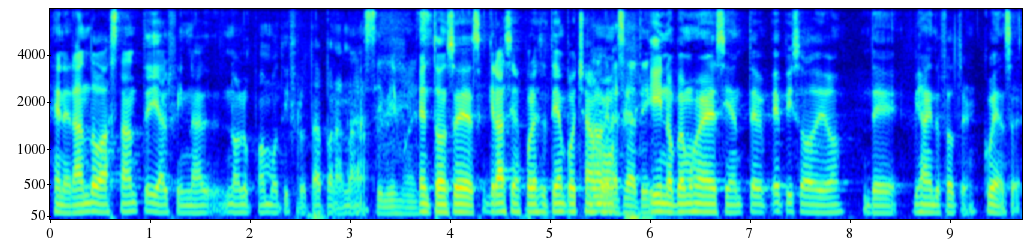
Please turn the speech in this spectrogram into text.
generando bastante y al final no lo podamos disfrutar para nada. Así mismo es. Entonces, gracias por ese tiempo, chamo. gracias a ti. Y nos vemos en el siguiente episodio de Behind the Filter. Cuídense.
